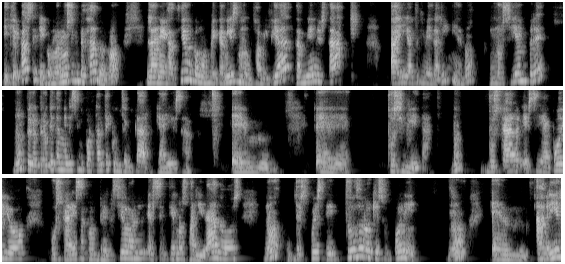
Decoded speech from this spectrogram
¿Y qué pasa? Que como hemos empezado, ¿no? La negación como mecanismo familiar también está ahí a primera línea, ¿no? No siempre, ¿no? Pero creo que también es importante contemplar que hay esa em, eh, posibilidad, ¿no? Buscar ese apoyo, buscar esa comprensión, el sentirnos validados, ¿no? Después de todo lo que supone, ¿no? Em, abrir,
